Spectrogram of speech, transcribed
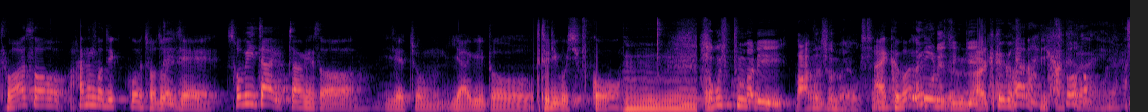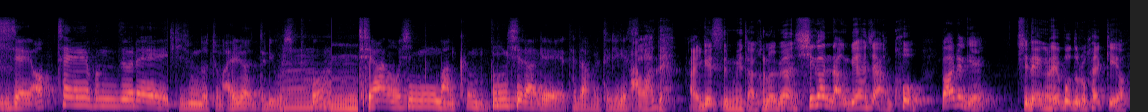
좋아서 하는 것도 있고, 저도 이제 소비자 입장에서 이제 좀 이야기도 드리고 싶고, 음, 하고 싶은 말이 많으셨나요? 혹시? 아니, 그건. 게. 아, 그건 아니고. 이제 업체분들의 기준도 좀 알려드리고 싶고, 제안 오신 만큼 성실하게 대답을 드리겠습니다. 아, 네. 알겠습니다. 그러면 시간 낭비하지 않고 빠르게 진행을 해보도록 할게요.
